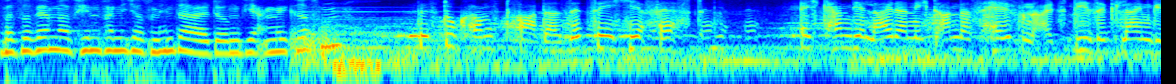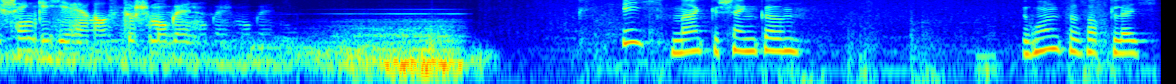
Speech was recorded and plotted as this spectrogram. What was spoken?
Aber so werden wir auf jeden Fall nicht aus dem Hinterhalt irgendwie angegriffen. Bis du kommst, Vater, sitze ich hier fest. Ich kann dir leider nicht anders helfen, als diese kleinen Geschenke hier herauszuschmuggeln. Ich mag Geschenke. Wir holen uns das auch gleich.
